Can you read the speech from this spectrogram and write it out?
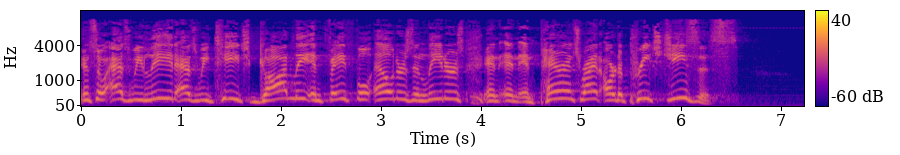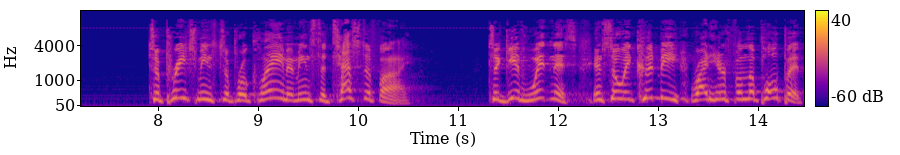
And so as we lead, as we teach, godly and faithful elders and leaders and, and, and parents, right, are to preach Jesus. To preach means to proclaim, it means to testify, to give witness. And so it could be right here from the pulpit.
